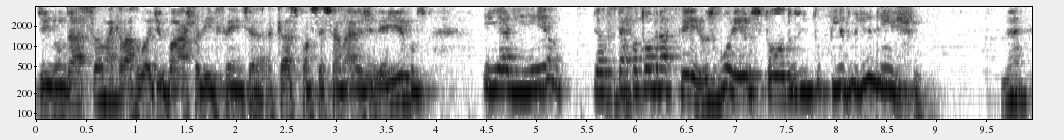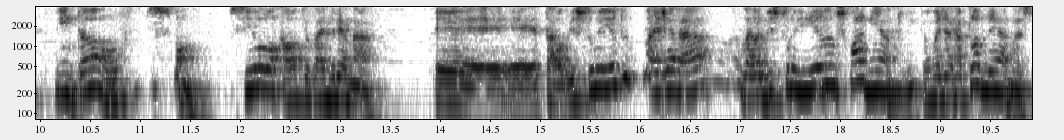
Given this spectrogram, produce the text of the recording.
de inundação, naquela rua de baixo ali em frente àquelas concessionárias de veículos, e ali eu, eu até fotografei os bueiros todos entupidos de lixo. Né? Então, bom, se o local que vai drenar está é, é, tá obstruído, vai gerar, vai obstruir o escoamento, então vai gerar problemas.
